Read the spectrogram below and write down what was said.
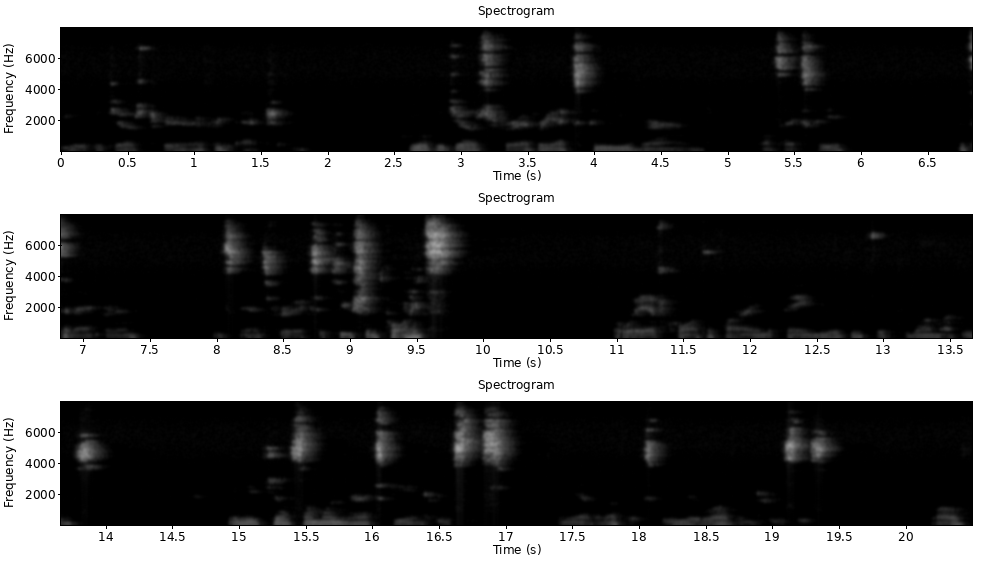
You will be judged for your every action. You will be judged for every XP you've earned. What's XP? It's an acronym. It stands for execution points. A way of quantifying the pain you have inflicted on others. When you kill someone, your XP increases. When you have enough XP, your love increases. Love,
